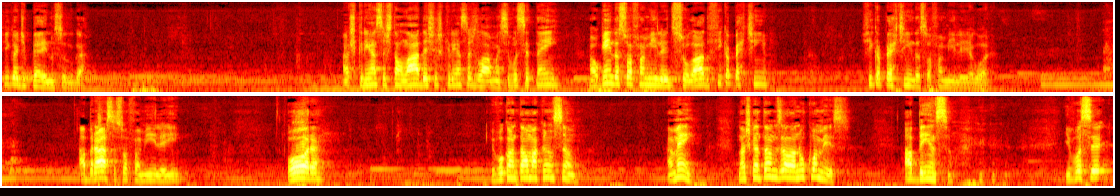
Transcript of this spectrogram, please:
Fica de pé aí no seu lugar. As crianças estão lá, deixa as crianças lá, mas se você tem alguém da sua família aí do seu lado, fica pertinho. Fica pertinho da sua família aí agora. Abraça a sua família aí. Ora. Eu vou cantar uma canção. Amém? Nós cantamos ela no começo. A bênção. E você,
